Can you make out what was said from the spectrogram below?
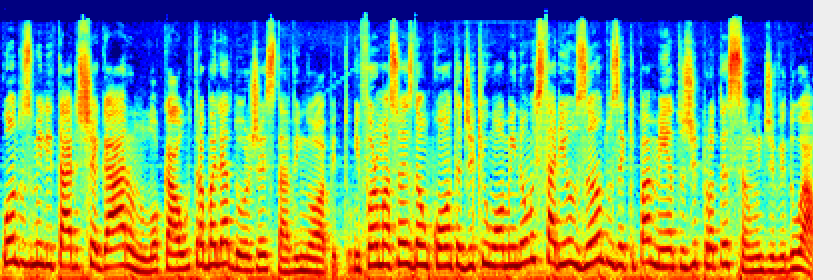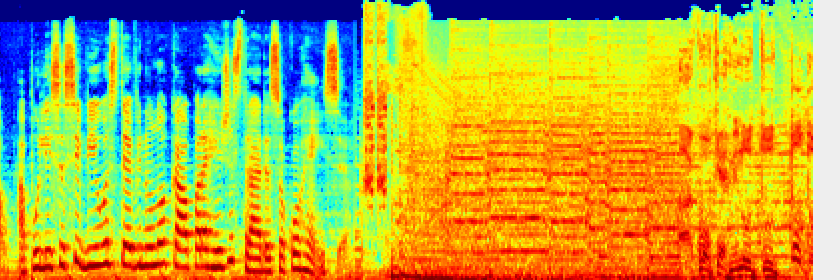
quando os militares chegaram no local, o trabalhador já estava em óbito. Informações dão conta de que o homem não estaria usando os equipamentos de proteção individual. A Polícia Civil esteve no local para registrar essa ocorrência. A qualquer minuto, tudo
